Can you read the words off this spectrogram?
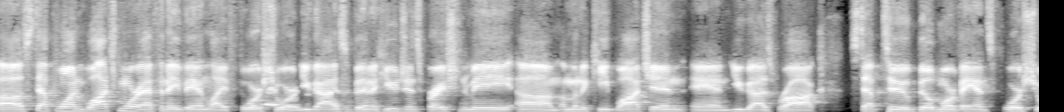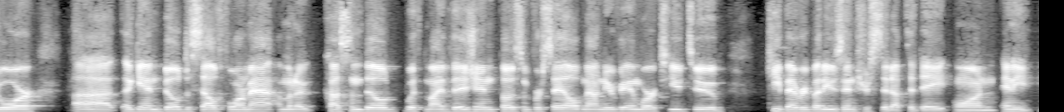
Uh, step one, watch more FNA van life for sure. You guys have been a huge inspiration to me. Um, I'm going to keep watching, and you guys rock. Step two, build more vans for sure. Uh, again, build to sell format. I'm going to custom build with my vision, post them for sale, Mountaineer Van Works, YouTube. Keep everybody who's interested up to date on any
